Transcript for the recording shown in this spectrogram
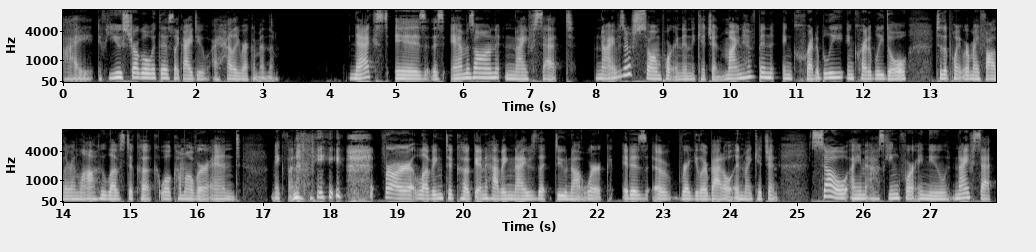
I, if you struggle with this like I do, I highly recommend them. Next is this Amazon knife set Knives are so important in the kitchen. Mine have been incredibly, incredibly dull to the point where my father in law, who loves to cook, will come over and make fun of me for our loving to cook and having knives that do not work. It is a regular battle in my kitchen. So I am asking for a new knife set.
